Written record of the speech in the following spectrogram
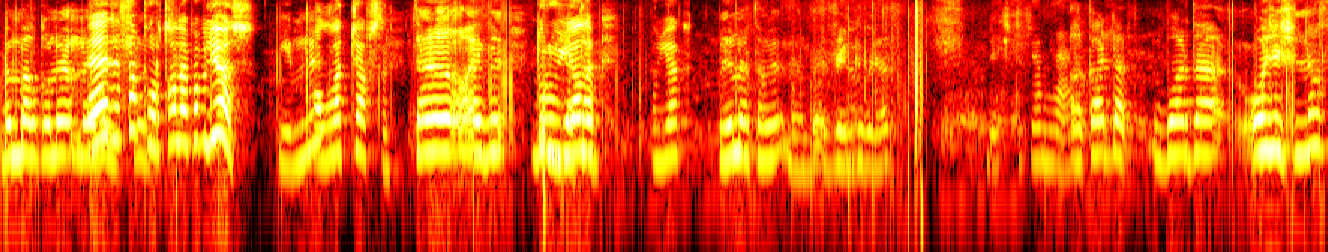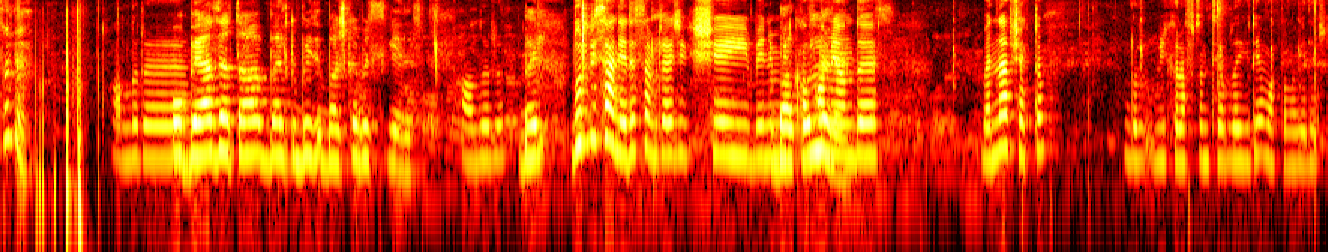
Ben balkona yapmaya Ee desem portal yapabiliyoruz. Yemin et. Allah çarpsın. Sen o evi... Dur o uyuyalım. yatak- Uyak. Benim yatağım yapmam. Ben rengi beyaz. Değiştireceğim ya. Arkadaşlar bu arada o yeşilini alsana. Alırım. O beyaz yatağa belki bir başka birisi gelir. Alırım. Ben Dur bir saniye desem birazcık şey benim bir kafam yandı. Ben ne yapacaktım? Dur bir crafting table'a gireyim aklıma gelir.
